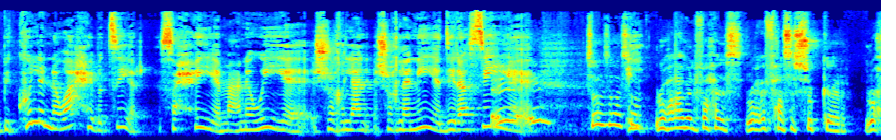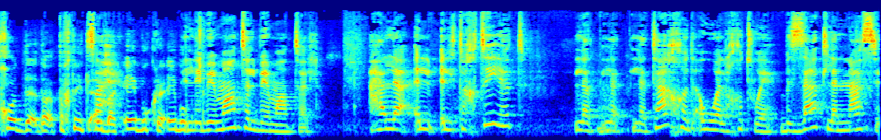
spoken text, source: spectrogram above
بكل النواحي بتصير. صحية معنوية شغلان شغلانية دراسية. إيه. صح صح صح روح اعمل فحص روح افحص السكر روح خذ تخطيط قلبك. إيه بكرة إيه بكرة. اللي بيماطل بيماطل. هلأ التخطيط لتاخذ أول خطوة بالذات للناس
